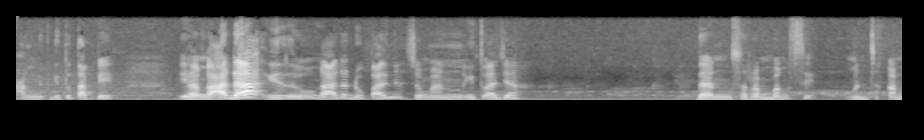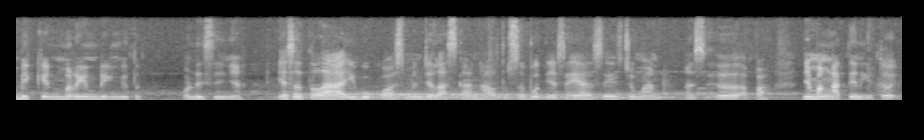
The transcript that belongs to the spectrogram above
angin gitu tapi ya nggak ada gitu nggak ada dupanya cuman itu aja. Dan serem banget sih mencekam bikin merinding gitu kondisinya. Ya setelah ibu kos menjelaskan hal tersebut ya saya sih cuman uh, apa nyemangatin gitu.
